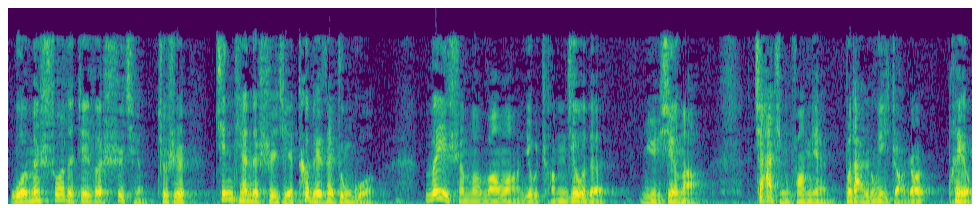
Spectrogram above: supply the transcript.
我们说的这个事情，就是今天的世界，特别在中国，为什么往往有成就的女性啊，家庭方面不大容易找着配偶？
